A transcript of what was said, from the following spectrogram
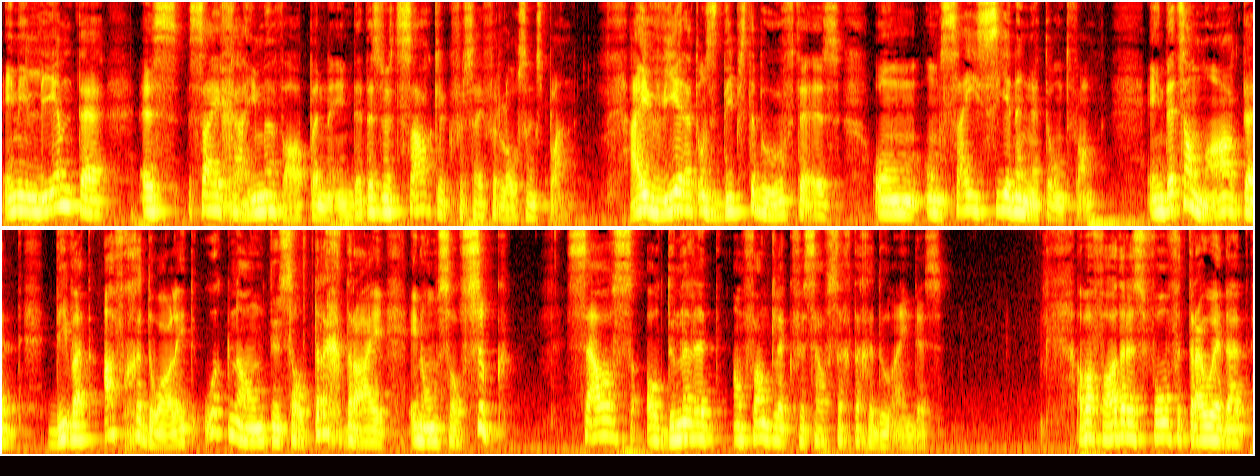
En die leemte is sy geheime wapen en dit is noodsaaklik vir sy verlossingsplan. Hy weet dat ons diepste behoefte is om om sy seëninge te ontvang. En dit sal maak dat die wat afgedwaal het ook na hom toe sal terugdraai en hom sal soek, selfs al doen hulle dit aanvanklik vir selfsugtige doeleindes. Maar Vader is vol vertroue dat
